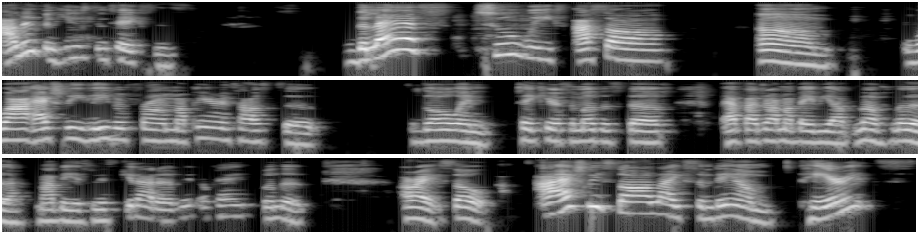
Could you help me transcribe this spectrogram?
I live in Houston, Texas. The last two weeks, I saw um, while actually leaving from my parents' house to go and take care of some other stuff after I drop my baby off. Love, love my business. Get out of it, okay? But look, all right. So I actually saw like some damn parrots.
